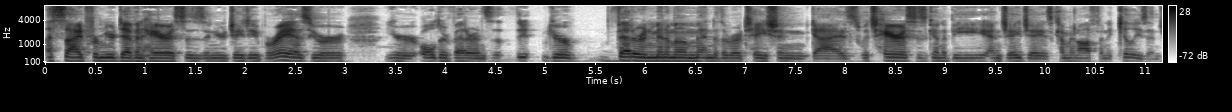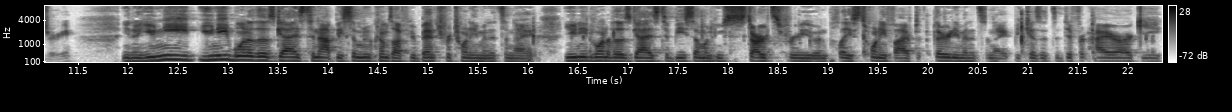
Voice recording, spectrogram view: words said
aside from your Devin Harris's and your JJ Bareas, who are your older veterans, your veteran minimum end of the rotation guys, which Harris is going to be, and JJ is coming off an Achilles injury. You know, you need you need one of those guys to not be someone who comes off your bench for 20 minutes a night. You need one of those guys to be someone who starts for you and plays 25 to 30 minutes a night because it's a different hierarchy.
